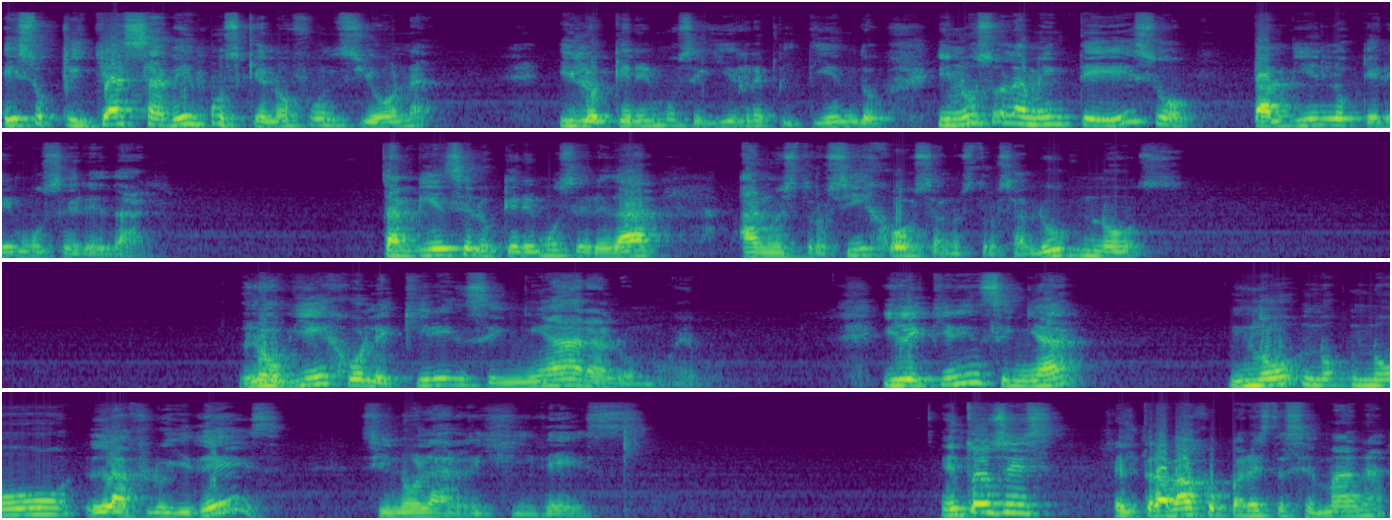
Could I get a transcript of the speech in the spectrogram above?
eso que ya sabemos que no funciona y lo queremos seguir repitiendo? Y no solamente eso, también lo queremos heredar. También se lo queremos heredar a nuestros hijos, a nuestros alumnos. Lo viejo le quiere enseñar a lo nuevo. Y le quiere enseñar no, no, no la fluidez, sino la rigidez. Entonces, el trabajo para esta semana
